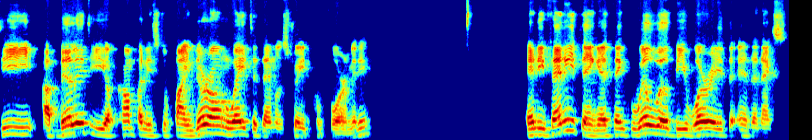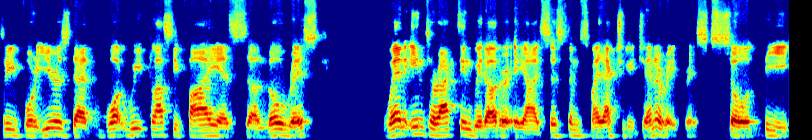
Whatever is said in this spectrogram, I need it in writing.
the ability of companies to find their own way to demonstrate conformity. And if anything, I think Will will be worried in the next three, four years that what we classify as uh, low risk when interacting with other AI systems might actually generate risks. So the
